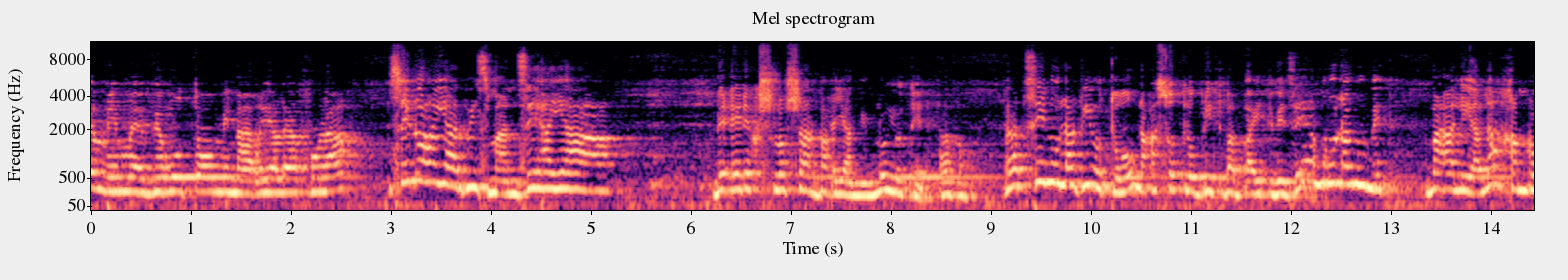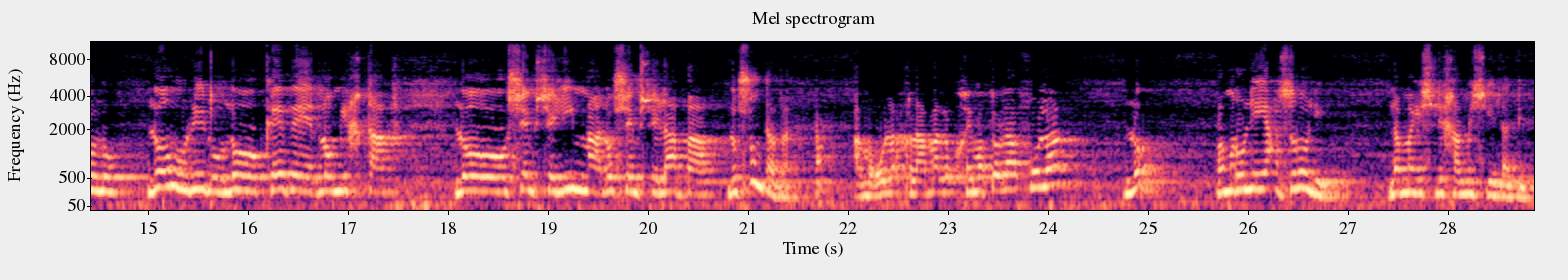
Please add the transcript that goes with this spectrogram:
ימים העבירו אותו מנהריה לעפולה? זה לא היה הרבה זמן, זה היה בערך שלושה ארבעה ימים, לא יותר. רצינו להביא אותו, לעשות לו ברית בבית וזה, אמרו לנו מת. בעלי הלך, אמרו לו, לא הורידו, לא קבר, לא מכתב, לא שם של אמא, לא שם של אבא, לא שום דבר. אמרו לך למה לוקחים אותו לעפולה? לא. אמרו לי, יעזרו לי. למה יש לי חמש ילדים?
